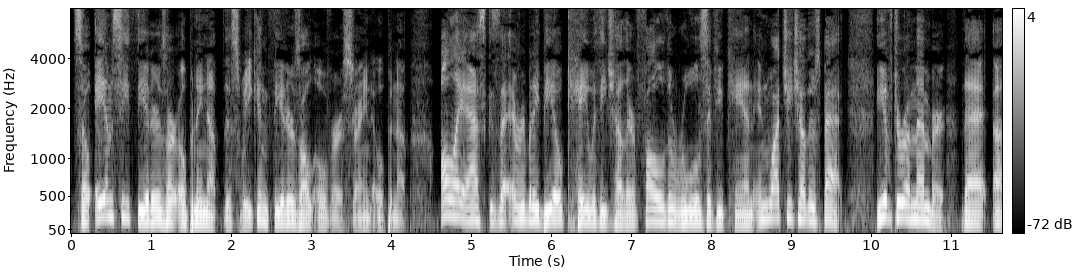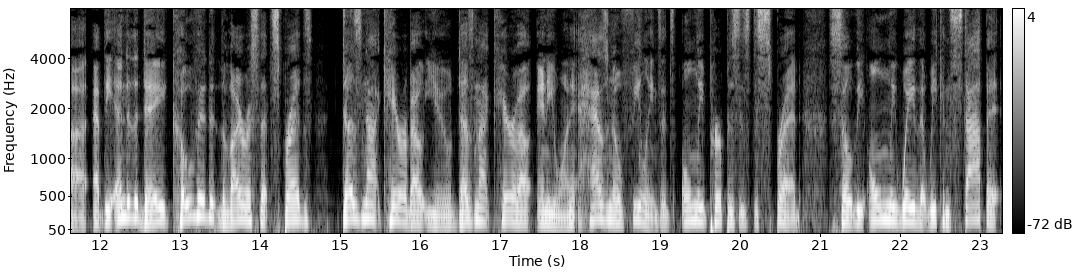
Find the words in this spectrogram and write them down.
So AMC theaters are opening up this week, and theaters all over are starting to open up. All I ask is that everybody be okay with each other, follow the rules if you can, and watch each other's back. You have to remember that uh, at the end of the day, COVID, the virus that spreads, does not care about you, does not care about anyone. It has no feelings. Its only purpose is to spread. So the only way that we can stop it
